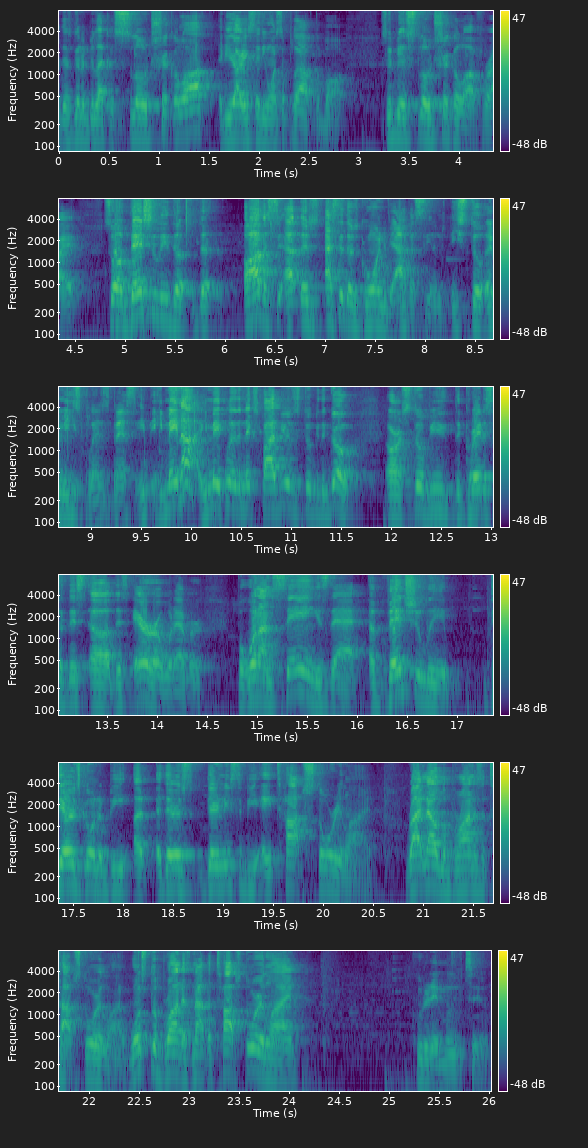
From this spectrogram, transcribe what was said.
There's going to be like a slow trickle off, and he already said he wants to play off the ball. So it'll be a slow trickle off, right? So eventually, the the obviously, I, there's, I said there's going to be. I haven't seen him. He's still. I mean, he's playing his best. He, he may not. He may play the next five years and still be the goat, or still be the greatest of this uh, this era, or whatever. But what I'm saying is that eventually there's going to be a there's there needs to be a top storyline. Right now, LeBron is the top storyline. Once LeBron is not the top storyline, who do they move to?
